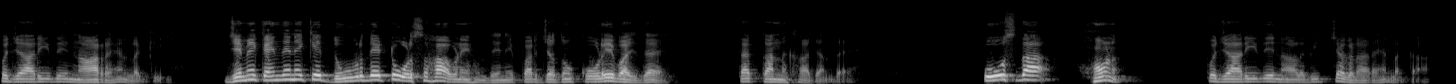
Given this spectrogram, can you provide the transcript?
ਪੁਜਾਰੀ ਦੇ ਨਾਲ ਰਹਿਣ ਲੱਗੀ। ਜਿਵੇਂ ਕਹਿੰਦੇ ਨੇ ਕਿ ਦੂਰ ਦੇ ਢੋਲ ਸੁਹਾਵਣੇ ਹੁੰਦੇ ਨੇ, ਪਰ ਜਦੋਂ ਕੋਲੇ ਵੱਜਦਾ ਹੈ, ਤਾਂ ਕੰਨ ਖਾ ਜਾਂਦਾ ਹੈ। ਉਸ ਦਾ ਹੁਣ ਪੁਜਾਰੀ ਦੇ ਨਾਲ ਵੀ ਝਗੜਾ ਰਹਿਣ ਲੱਗਾ।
